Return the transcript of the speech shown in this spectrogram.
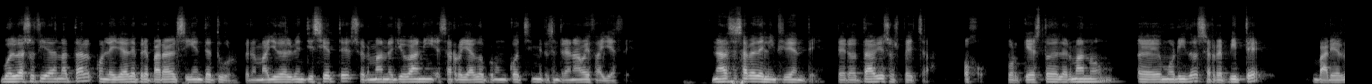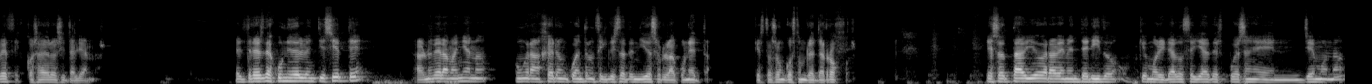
Vuelve a su ciudad natal con la idea de preparar el siguiente Tour, pero en mayo del 27 su hermano Giovanni es arrollado por un coche mientras entrenaba y fallece. Nada se sabe del incidente, pero Ottavio sospecha. Ojo, porque esto del hermano eh, morido se repite varias veces, cosa de los italianos. El 3 de junio del 27, a las 9 de la mañana, un granjero encuentra un ciclista tendido sobre la cuneta, que estos son costumbres de rojos. Es Octavio gravemente herido, que morirá 12 días después en Gemona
